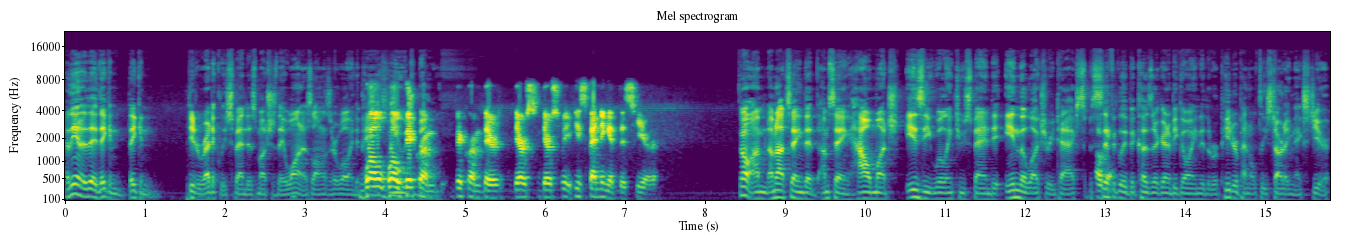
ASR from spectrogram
At the end of the day, they can they can theoretically spend as much as they want as long as they're willing to pay. Well, well, Vikram, Vikram, there, there's, there's, he's spending it this year. No, I'm, I'm not saying that. I'm saying how much is he willing to spend in the luxury tax, specifically okay. because they're going to be going to the repeater penalty starting next year.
